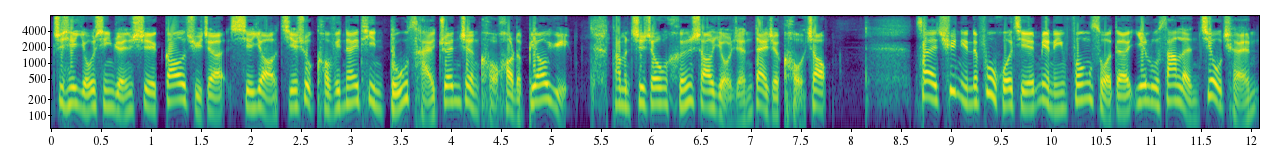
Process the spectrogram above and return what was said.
这些游行人士高举着写有“结束 COVID-19 独裁专政”口号的标语，他们之中很少有人戴着口罩。在去年的复活节面临封锁的耶路撒冷旧城，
